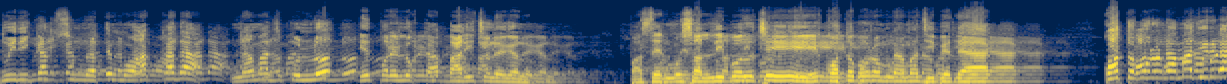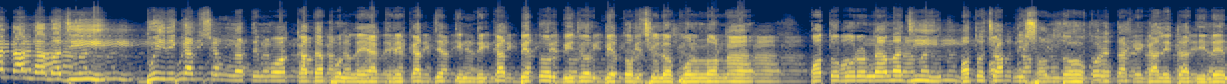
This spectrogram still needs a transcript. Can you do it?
দুই রিকাত সুন্নাতে মুআক্কাদা নামাজ পড়ল, এরপরে লোকটা বাড়ি চলে গেল। পাশের মুসাল্লি বলছে, কত বড় নামাজি বে দেখ কত বড় নামাজির বেটা নামাজি, দুই রিকাত সুন্নাতে মুআক্কাদা পড়লে এক রিকাত যে তিন রিকাত বেতর, বিজোর বেতর ছিল, পড়ল না। কত বড় নামাজি, অথচ আপনি সন্দেহ করে তাকে গালিটা দিলেন।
